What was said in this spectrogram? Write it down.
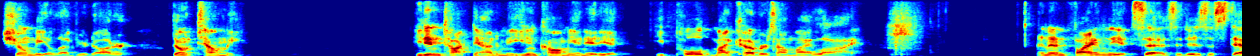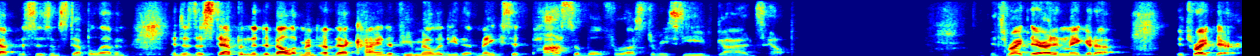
Show me you love your daughter. Don't tell me. He didn't talk down to me. He didn't call me an idiot. He pulled my covers on my lie. And then finally, it says it is a step. This is in step 11. It is a step in the development of that kind of humility that makes it possible for us to receive God's help. It's right there. I didn't make it up. It's right there.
